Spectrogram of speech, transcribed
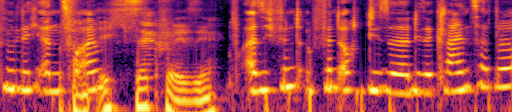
Fühle ich ends. Vor allem, ich sehr crazy. also ich finde find auch diese, diese kleinen Zettel,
